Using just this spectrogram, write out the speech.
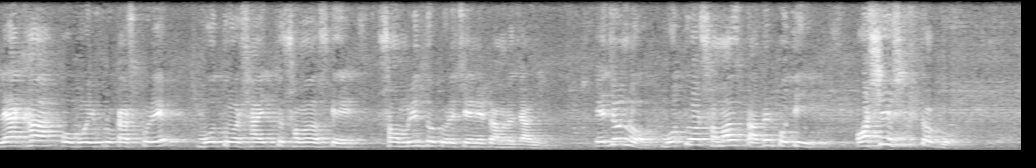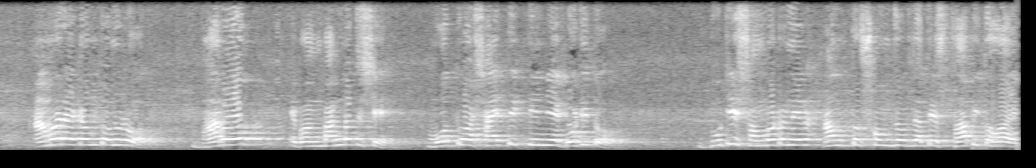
লেখা ও বই প্রকাশ করে মতুয়া সাহিত্য সমাজকে সমৃদ্ধ করেছেন এটা আমরা জানি। এজন্য মতুয়া সমাজ তাদের প্রতি অশেষ কৃতজ্ঞ। আমার একান্ত অনুরোধ, ভারত এবং বাংলাদেশে মতুয়া সাহিত্যিকদের নিয়ে গঠিত দুটি সংগঠনের আন্তঃসংযোগ যাতে স্থাপিত হয়,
